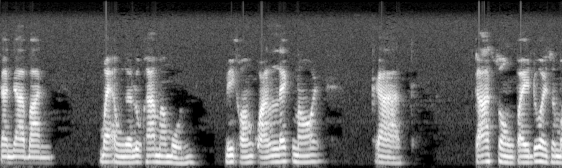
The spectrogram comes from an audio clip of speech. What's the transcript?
จรรยาบรรณ ไม่เอาเงินลูกค้ามาหมุน มีของขวัญเล็กน้อย การดการส่งไปด้วยเสม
